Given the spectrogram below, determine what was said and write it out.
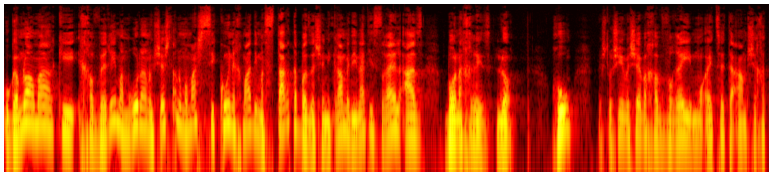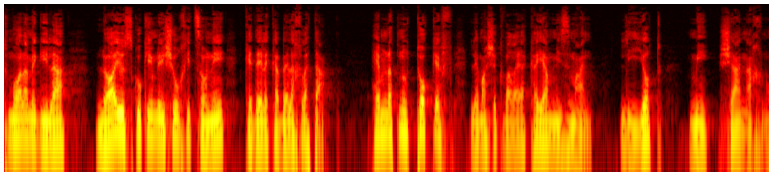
הוא גם לא אמר, כי חברים אמרו לנו שיש לנו ממש סיכוי נחמד עם הסטארט-אפ הזה שנקרא מדינת ישראל, אז בואו נכריז. לא. הוא ו-37 חברי מועצת העם שחתמו על המגילה, לא היו זקוקים לאישור חיצוני כדי לקבל החלטה. הם נתנו תוקף למה שכבר היה קיים מזמן, להיות מי שאנחנו.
